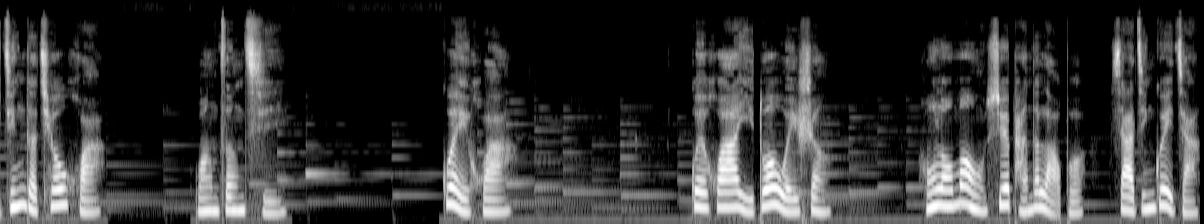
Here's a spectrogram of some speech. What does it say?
京的秋花，汪曾祺。桂花，桂花以多为盛，《红楼梦》薛蟠的老婆夏金桂家，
